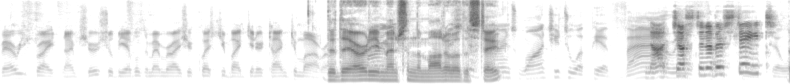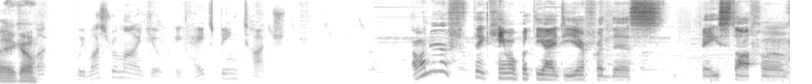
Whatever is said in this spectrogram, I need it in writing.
very bright, and I'm sure she'll be able to memorize your question by dinner time tomorrow. Did they already mention the motto of the state? Burns wants you to appear Not just another state. There you go. But we must remind you, he hates being touched. I wonder if they came up with the idea for this based off of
